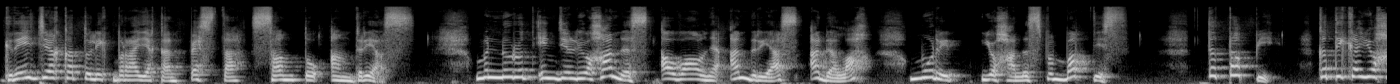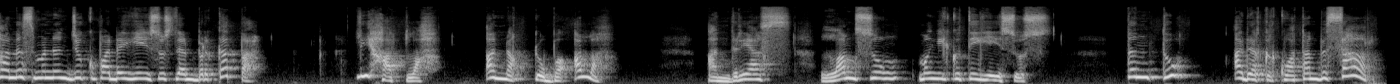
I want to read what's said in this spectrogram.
Gereja Katolik merayakan pesta Santo Andreas. Menurut Injil Yohanes, awalnya Andreas adalah murid Yohanes Pembaptis. Tetapi ketika Yohanes menunjuk kepada Yesus dan berkata, lihatlah anak domba Allah. Andreas langsung mengikuti Yesus. Tentu ada kekuatan besar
